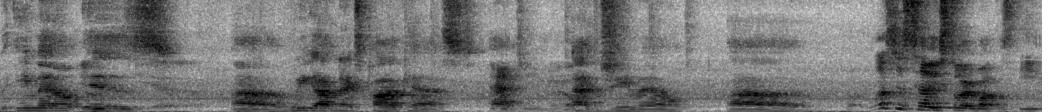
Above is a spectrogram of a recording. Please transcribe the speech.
The email is uh, we got next podcast At Gmail. at Gmail. Uh, Let's just tell you a story about this. Eat.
